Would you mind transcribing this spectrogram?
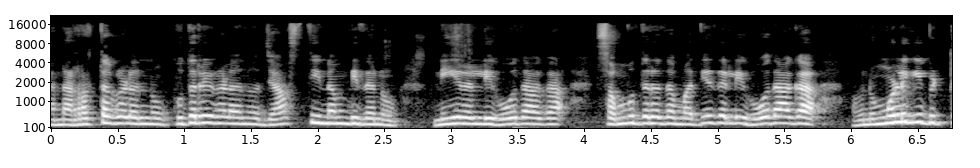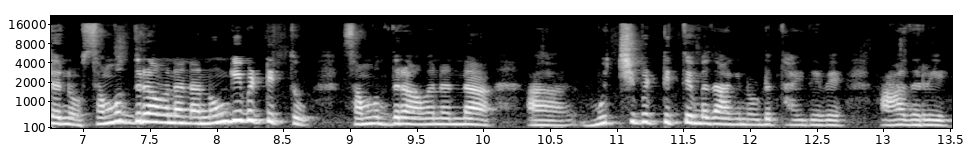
ತನ್ನ ರಥಗಳನ್ನು, ಕುದುರೆಗಳನ್ನು ಜಾಸ್ತಿ ನಂಬಿದನು. ನೀರಲ್ಲಿ ಹೋದಾಗ, ಸಮುದ್ರದ ಮಧ್ಯದಲ್ಲಿ ಹೋದಾಗ ಅವನು ಮುಳುಗಿಬಿಟ್ಟನು. ಸಮುದ್ರ ಅವನನ್ನು ನುಂಗಿಬಿಟ್ಟಿತ್ತು. ಸಮುದ್ರ ಅವನನ್ನು ಮುಚ್ಚಿಬಿಟ್ಟಿತ್ತು ಎಂಬುದಾಗಿ ನೋಡುತ್ತಾ ಇದ್ದೇವೆ. ಆದರೆ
